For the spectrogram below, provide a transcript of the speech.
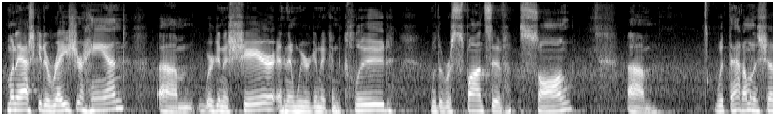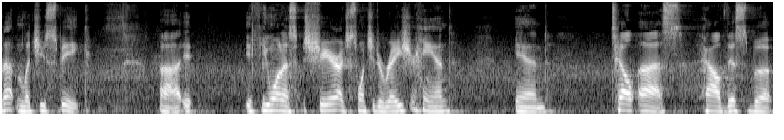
I'm going to ask you to raise your hand. Um, we're going to share, and then we're going to conclude with a responsive song. Um, with that, I'm going to shut up and let you speak. Uh, it, if you want to share, I just want you to raise your hand and tell us how this book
